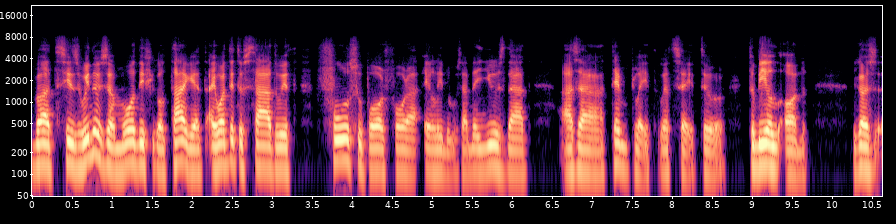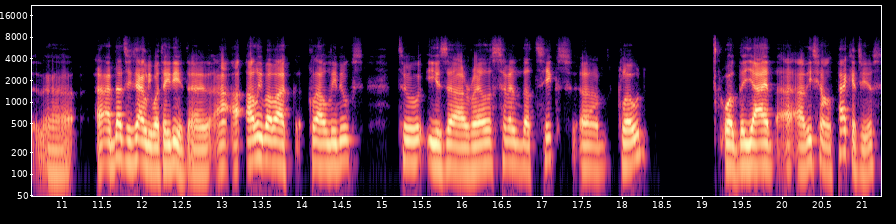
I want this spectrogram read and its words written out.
But since Windows is a more difficult target, I wanted to start with full support for uh, a Linux, and they use that as a template, let's say, to to build on, because uh, and that's exactly what I did. Uh, Alibaba Cloud Linux 2 is a RHEL 7.6 um, clone. Well, they add uh, additional packages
